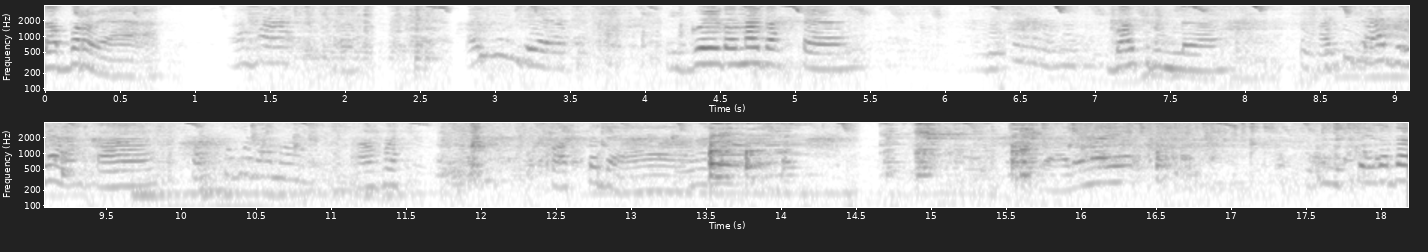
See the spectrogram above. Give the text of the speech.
లబ్బరవా అయ్యింది ఇగ్గో ఇక్కడ ఉన్నది అక్క బాత్రూంలో అది కాదురా ఆ, పట్టుకున్నాను ఆహా కొత్తదా ఏడనాయో చూసే కదా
